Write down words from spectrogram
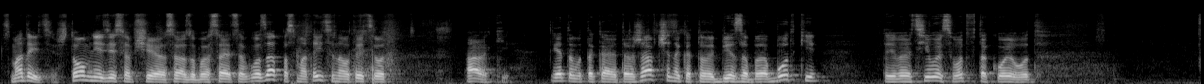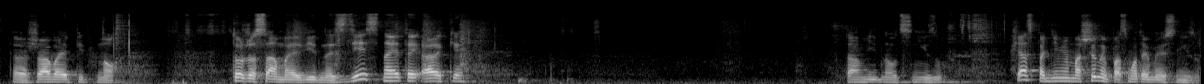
Смотрите, что мне здесь вообще сразу бросается в глаза. Посмотрите на вот эти вот арки. Это вот такая вот ржавчина, которая без обработки превратилась вот в такое вот ржавое пятно. То же самое видно здесь, на этой арке. Там видно вот снизу. Сейчас поднимем машину и посмотрим ее снизу.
